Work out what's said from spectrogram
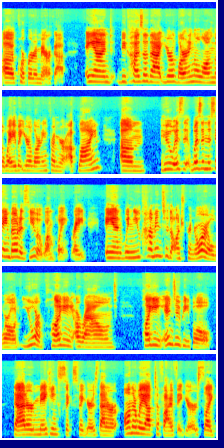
uh, corporate America. And because of that, you're learning along the way, but you're learning from your upline. Um, who is was in the same boat as you at one point, right? And when you come into the entrepreneurial world, you are plugging around, plugging into people that are making six figures, that are on their way up to five figures. Like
